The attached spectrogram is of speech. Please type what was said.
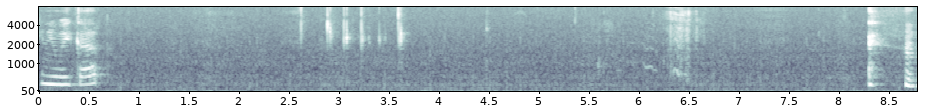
Can you wake up?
